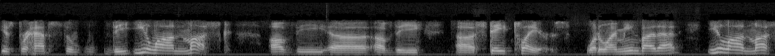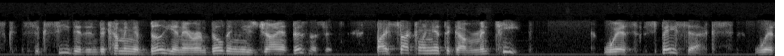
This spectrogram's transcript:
is perhaps the the Elon Musk of the uh, of the uh, state players. What do I mean by that? Elon Musk succeeded in becoming a billionaire and building these giant businesses by suckling at the government teat with SpaceX, with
